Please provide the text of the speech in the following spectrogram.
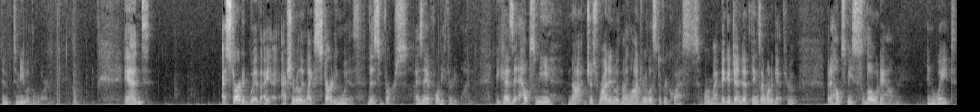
to, to meet with the Lord. And I started with, I, I actually really like starting with this verse, Isaiah 40 31, because it helps me not just run in with my laundry list of requests or my big agenda of things I want to get through, but it helps me slow down and wait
